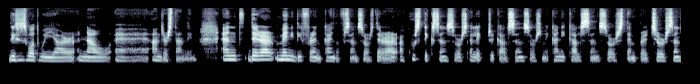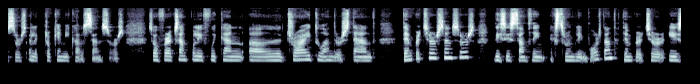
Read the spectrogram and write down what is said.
This is what we are now uh, understanding. And there are many different kind of sensors. There are acoustic sensors, electrical sensors, mechanical sensors, temperature sensors, electrochemical sensors. So, for example, if we can uh, try to understand temperature sensors. This is something extremely important. Temperature is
